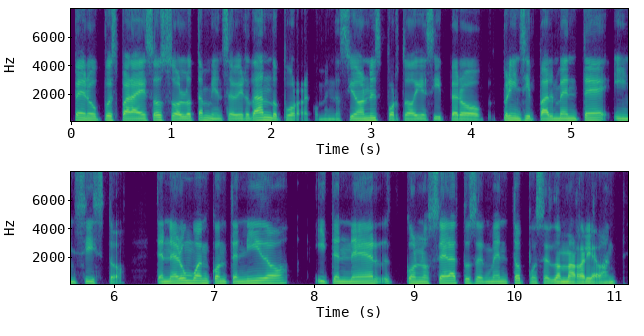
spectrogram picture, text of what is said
pero pues para eso solo también se va a ir dando por recomendaciones, por todo y así, pero principalmente, insisto, tener un buen contenido y tener, conocer a tu segmento, pues es lo más relevante.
